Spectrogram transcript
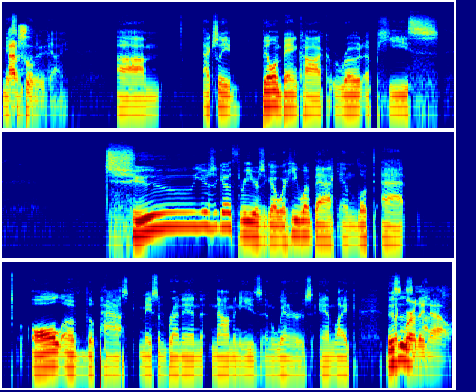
Mason Absolutely. Guy. Um, actually, Bill in Bangkok wrote a piece two years ago, three years ago, where he went back and looked at all of the past Mason Brennan nominees and winners, and like this Like is where are they uh, now?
